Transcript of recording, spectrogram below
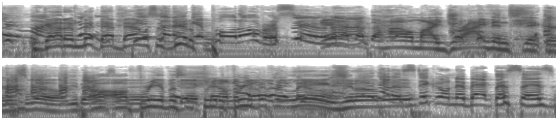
shit. Oh my gotta admit that goodness. balance He's is gonna beautiful. get pulled over soon. And I got the how am I driving sticker as well. You know, All, all three of us in three, the three different lanes. You know I what I got a sticker on the back that says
